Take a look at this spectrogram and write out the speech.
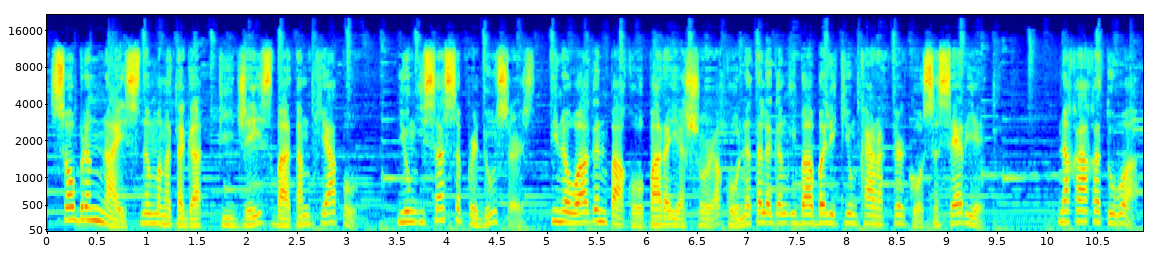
Sobrang nice ng mga taga TJ's Batang Quiapo. Yung isa sa producers, tinawagan pa ako para i-assure ako na talagang ibabalik yung character ko sa serye. Nakakatuwa.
